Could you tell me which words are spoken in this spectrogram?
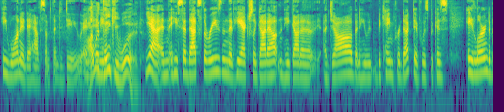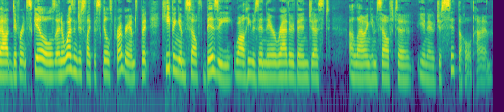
He wanted to have something to do. And I would and he- think you would. Yeah, and he said that's the reason that he actually got out and he got a, a job and he w- became productive was because he learned about different skills. And it wasn't just like the skills programs, but keeping himself busy while he was in there rather than just allowing himself to, you know, just sit the whole time.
